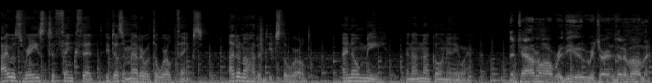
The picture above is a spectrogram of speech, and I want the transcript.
I was raised to think that it doesn't matter what the world thinks. I don't know how to teach the world. I know me, and I'm not going anywhere. The Town Hall Review returns in a moment.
